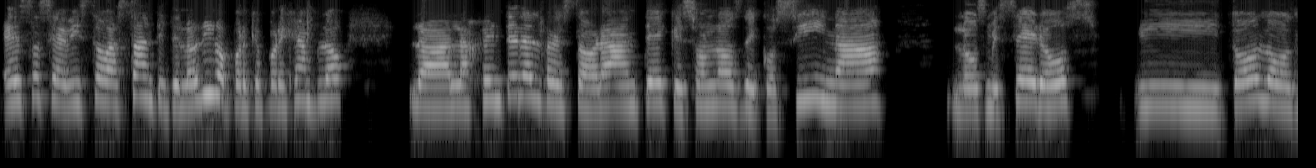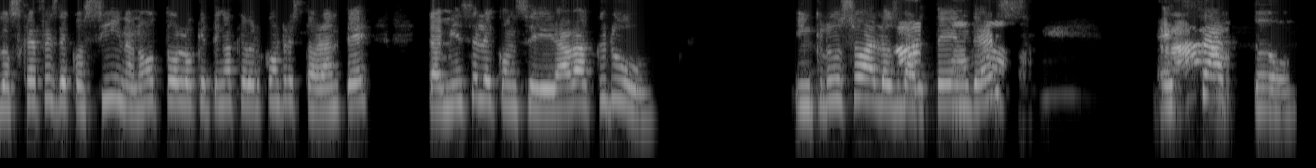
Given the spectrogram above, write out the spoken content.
eso se ha visto bastante, y te lo digo porque, por ejemplo, la, la gente del restaurante, que son los de cocina, los meseros, y todos los, los jefes de cocina, ¿no? Todo lo que tenga que ver con restaurante, también se le consideraba crew. Incluso a los Ah, bartenders. Exacto,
